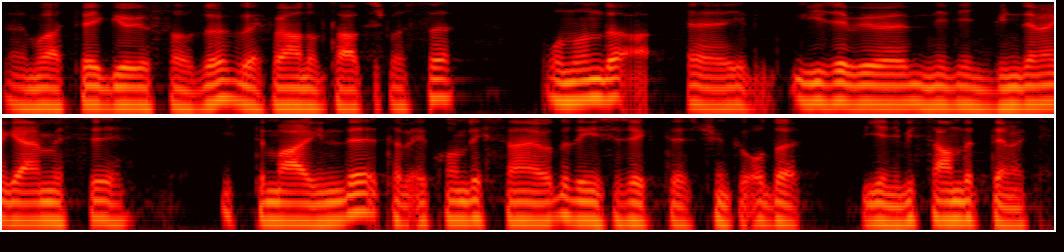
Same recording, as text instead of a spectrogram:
Murat Bey görüyorsunuzdur referandum tartışması. Onun da e, iyice bir ne diyeyim gündeme gelmesi ihtimalinde tabii ekonomik senaryoda değişecektir. Çünkü o da yeni bir sandık demek.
